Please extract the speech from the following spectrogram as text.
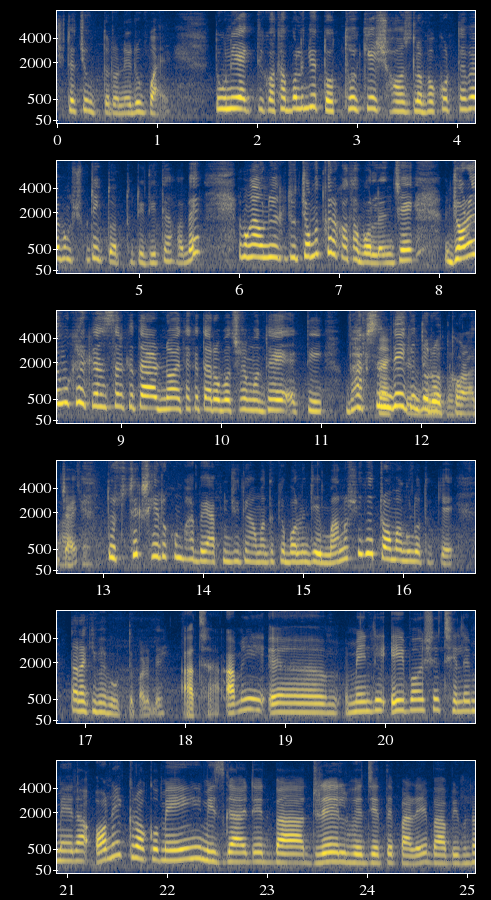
সেটা হচ্ছে উত্তরণের উপায়। তো উনি একটি কথা বলেন যে তথ্যকে সহজলভ্য করতে হবে এবং সঠিক তথ্যটি দিতে হবে। এবং উনি একটু চমৎকার কথা বললেন যে জরায়ুমুখের ক্যান্সারকে তার নয় থেকে তেরো বছরের মধ্যে একটি ভ্যাকসিন দিয়ে কিন্তু রোধ করা যায়। তো ঠিক সেই রকম ভাবে আপনি যদি আমাদেরকে বলেন যে মানসিক ট্রমাগুলো থেকে তারা কীভাবে উঠতে পারবে? আচ্ছা আমি মেইনলি এই বয়সে ছেলেমেয়েরা অনেক রকমেই মিসগাইডেড বা ড্রেল হয়ে যেতে পারে বা বিভিন্ন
